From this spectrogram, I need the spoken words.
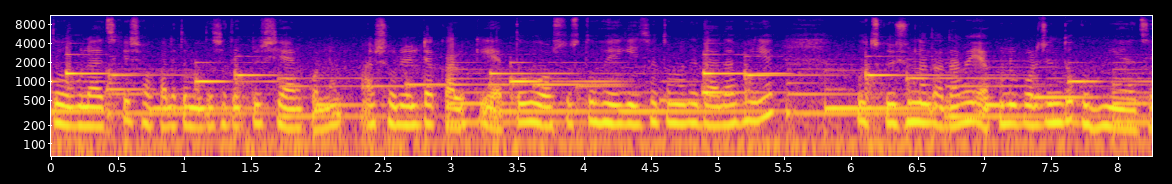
তো ওগুলো আজকে সকালে তোমাদের সাথে একটু শেয়ার করলাম। আর শরীরটা কালকে এত অসুস্থ হয়ে গিয়েছে তোমাদের দাদা ভাইয়ের। কুচকুশোনা দাদা ভাই এখনও পর্যন্ত ঘুমিয়ে আছে।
